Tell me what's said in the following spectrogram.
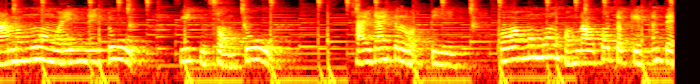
น้ำมะม่วงไว้ในตู้ฟีดอยู่สองตู้ ใช้ได้ตลอดปี เพราะว่ามะม่วงของเราก็จะเก็บตั้งแต่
